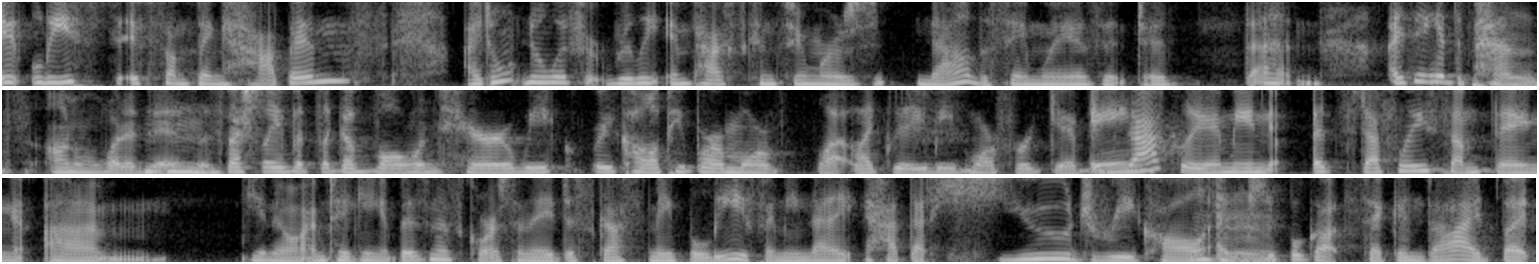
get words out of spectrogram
at least if something happens, I don't know if it really impacts consumers now the same way as it did then. I think it depends on what it is, Mm-hmm. especially if it's like a voluntary week recall. People are more likely to be more forgiving. Exactly. I mean, it's definitely something. Um, you know, I'm taking a business course and they discussed Maple Leaf. I mean, they had that huge recall and people got sick and died. But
